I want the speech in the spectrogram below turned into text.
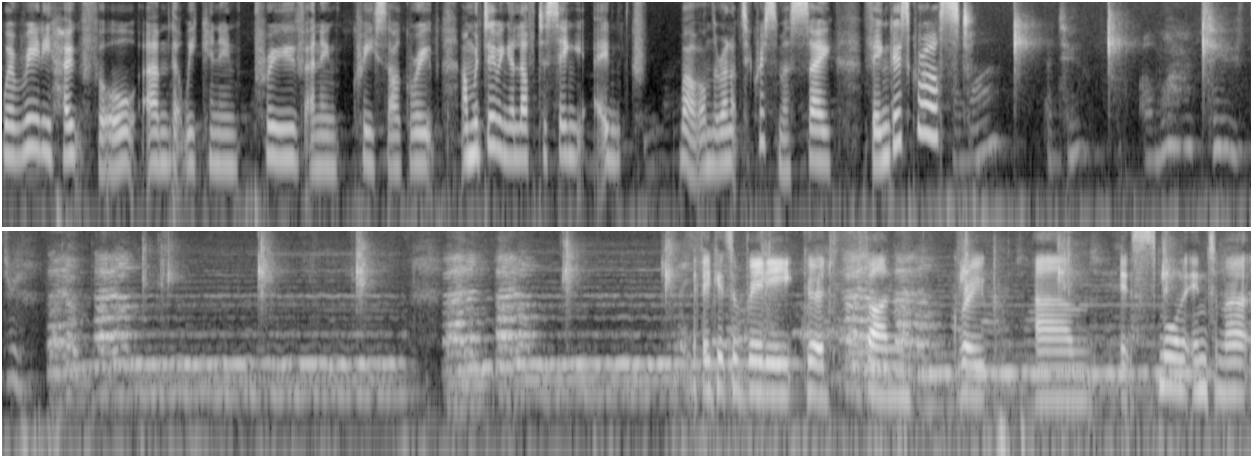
we're really hopeful um, that we can improve and increase our group. And we're doing a love to sing in well on the run up to Christmas. So fingers crossed. A one, a two, one, two, three. Ba-dum, ba-dum. Ba-dum, I think it's a really good, fun group. Um, it's small and intimate.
